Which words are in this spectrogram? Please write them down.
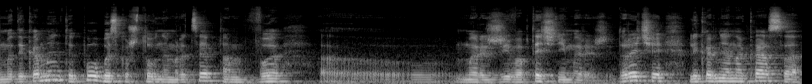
медикаменти по безкоштовним рецептам в е, мережі, в аптечній мережі. До речі, лікарняна каса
